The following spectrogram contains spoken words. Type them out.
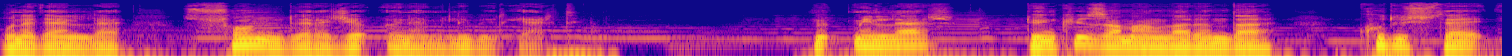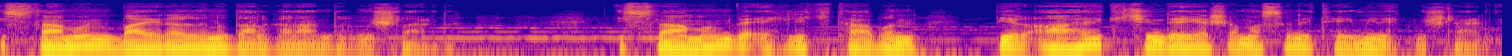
Bu nedenle son derece önemli bir yerdi. Müminler dünkü zamanlarında Kudüs'te İslam'ın bayrağını dalgalandırmışlardı. İslam'ın ve ehli kitabın bir ahenk içinde yaşamasını temin etmişlerdi.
